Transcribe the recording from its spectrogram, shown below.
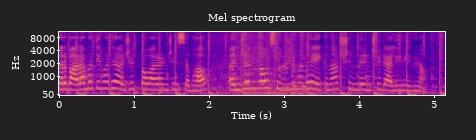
तर बारामतीमध्ये अजित पवारांची सभा अंजनगाव सुरजीमध्ये एकनाथ शिंदेंची रॅली निघणार.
